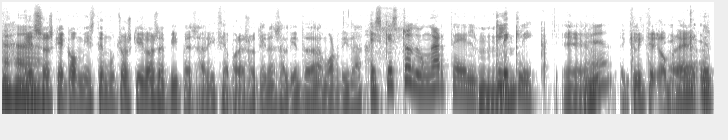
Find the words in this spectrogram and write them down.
Ajá. Eso es que comiste muchos kilos de pipes, Alicia, por eso tienes el diente de la mordida. Es que es todo un arte el Mm. clic clic. Eh, ¿eh? clic, clic, hombre, el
